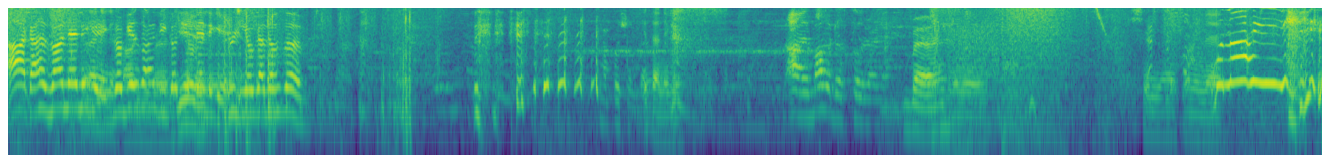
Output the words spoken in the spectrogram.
Ah, got his on that That nigga. nigga's Go get hungry, Zanji. bro. Go Yeah. get that nigga. He don't got no sub. I'm pushing Get that nigga. Alright, my window's closed right now. Bruh. Shitty ass internet. Wallahi.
